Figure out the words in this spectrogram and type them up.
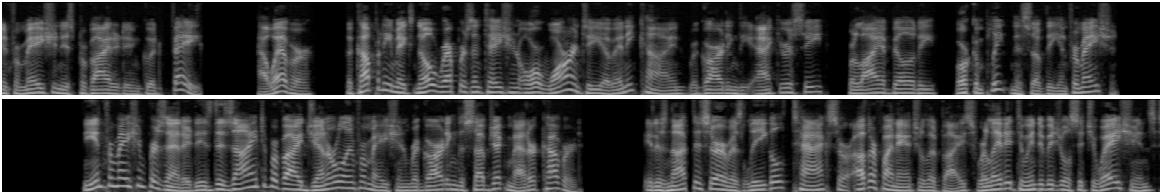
Information is provided in good faith. However, the company makes no representation or warranty of any kind regarding the accuracy, reliability, or completeness of the information. The information presented is designed to provide general information regarding the subject matter covered. It is not to serve as legal, tax, or other financial advice related to individual situations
